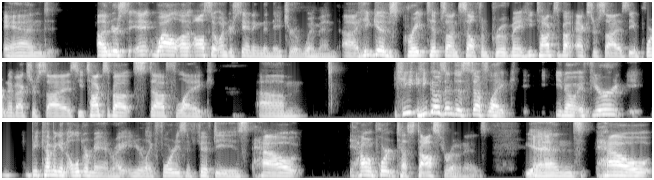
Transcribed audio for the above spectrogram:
and understand while uh, also understanding the nature of women. Uh, he gives great tips on self improvement. He talks about exercise, the importance of exercise. He talks about stuff like, um, he he goes into stuff like, you know, if you're becoming an older man, right, in your like 40s and 50s, how how important testosterone is yeah. and how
